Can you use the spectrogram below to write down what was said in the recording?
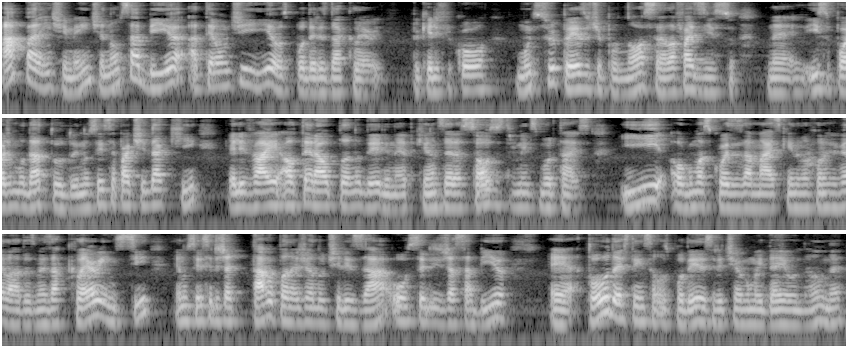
aparentemente não sabia até onde ia os poderes da Clary, porque ele ficou muito surpreso, tipo, nossa, ela faz isso, né? Isso pode mudar tudo. E não sei se a partir daqui ele vai alterar o plano dele, né? Porque antes era só os instrumentos mortais e algumas coisas a mais que ainda não foram reveladas. Mas a Clary em si, eu não sei se ele já estava planejando utilizar ou se ele já sabia é, toda a extensão dos poderes, se ele tinha alguma ideia ou não, né?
